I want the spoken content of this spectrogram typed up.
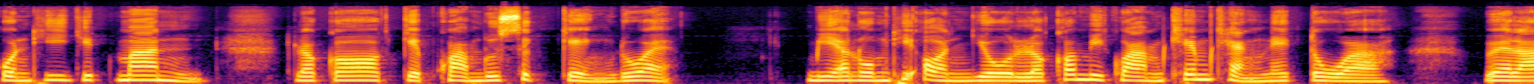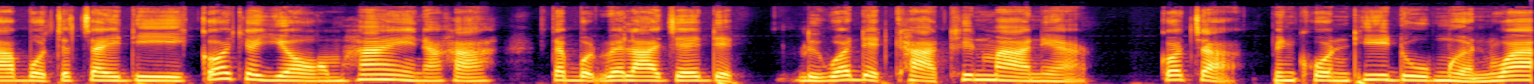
คนที่ยึดมั่น แล้วก็เก็บความรู้สึกเก่งด้วย มีอารมณ์ที่อ่อนโยน แล้วก็มีความเข้มแข็งในตัว เวลาบทจะใจดีก็จะยอมให้นะคะ แต่บทเวลาใจเด็ด หรือว่าเด็ดขาดขึ้นมาเนี่ย ก็จะเป็นคนที่ดูเหมือนว่า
